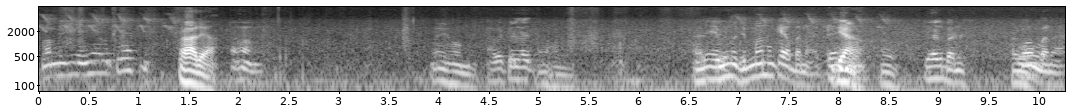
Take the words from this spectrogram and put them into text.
સ્વામીજી અહીંયા ઉતર્યા છે? હા રહ્યા હવે પેલા અને એમનું જમવાનું ક્યાં બનાવે? ત્યાં. યસ બને. કોણ બનાવે?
